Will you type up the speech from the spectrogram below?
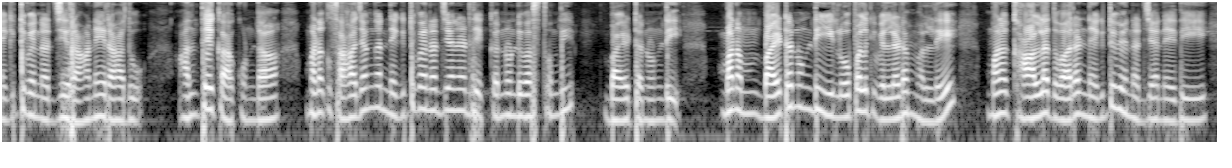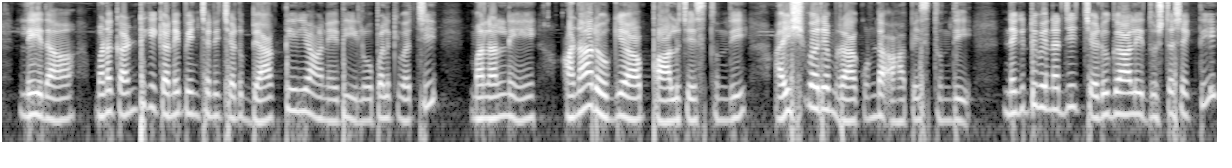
నెగిటివ్ ఎనర్జీ రానే రాదు. అంతేకాకుండా మనకు సహజంగా నెగిటివ్ ఎనర్జీ అనేది ఎక్కడి నుండి వస్తుంది? బయట నుండి. మనం బయట నుండి లోపలికి వెళ్ళడం వల్లే మన కాళ్ళ ద్వారా నెగిటివ్ ఎనర్జీ అనేది లేదా మన కంటికి కనిపించని చెడు బ్యాక్టీరియా అనేది లోపలికి వచ్చి మనల్ని అనారోగ్య పాలు చేస్తుంది ఐశ్వర్యం రాకుండా ఆపేస్తుంది. నెగిటివ్ ఎనర్జీ చెడు గాలి దుష్టశక్తి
